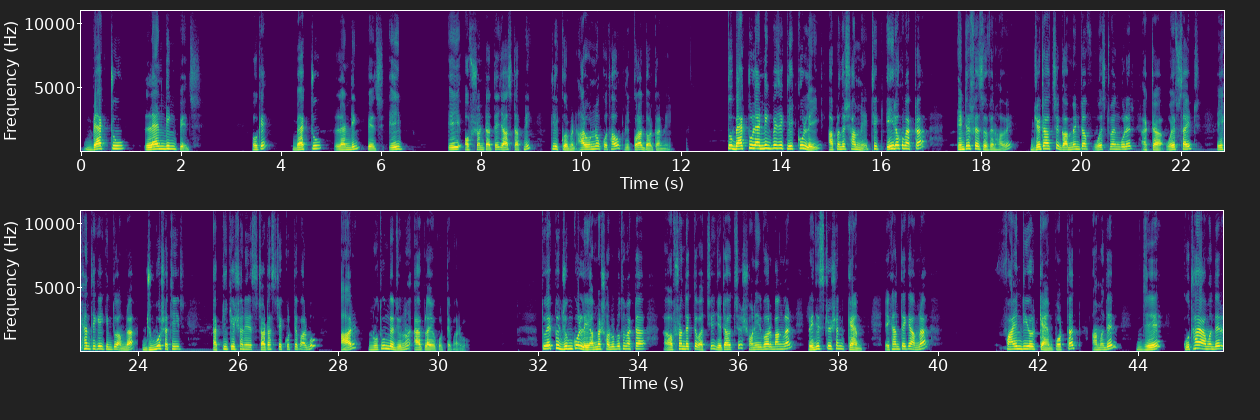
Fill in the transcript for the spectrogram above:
Back to landing page okay back to landing page এই এই অপশনটাতে জাস্ট আপনি ক্লিক করবেন। আর অন্য কোথাও ক্লিক করার দরকার নেই। তো ব্যাক টু ল্যান্ডিং পেজে ক্লিক করলেই আপনাদের সামনে ঠিক এই রকম একটা ইন্টারফেস ওপেন হবে, যেটা হচ্ছে গভর্নমেন্ট অফ ওয়েস্ট বেঙ্গলের একটা ওয়েবসাইট এখান থেকেই কিন্তু আমরা যুবসাথীর অ্যাপ্লিকেশনের স্ট্যাটাস চেক করতে পারব। আর নতুনদের জন্য অ্যাপ্লাইও করতে পারব। তো একটু জুম করলেই আমরা সর্বপ্রথম একটা অপশন দেখতে পাচ্ছি, যেটা হচ্ছে স্বনির্ভর বাংলার রেজিস্ট্রেশন ক্যাম্প এখান থেকে আমরা ফাইন্ড ইওর ক্যাম্প অর্থাৎ আমাদের যে, কোথায় আমাদের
